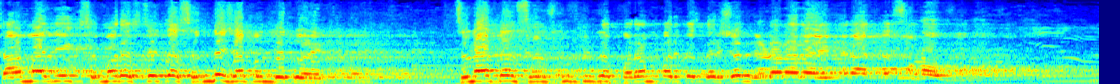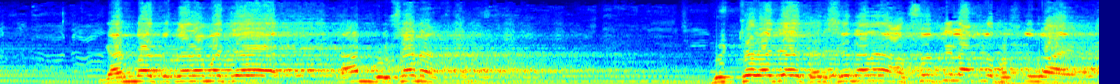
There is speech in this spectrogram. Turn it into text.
सामाजिक समरसतेचा संदेश आपण देतोय. सनातन संस्कृतीचं परंपरेचं दर्शन घडवणार आहे खरा आता सोहळा होता ज्ञानबा तुकारामाच्या काम दोषानं विठ्ठलाच्या दर्शनानं आसोतील आपलं भक्तव्य आहे.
